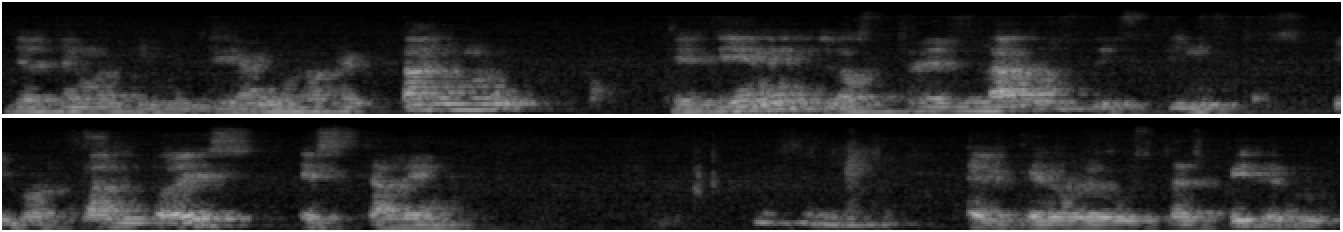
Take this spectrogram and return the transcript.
yo tengo aquí mi triángulo rectángulo que tiene los tres lados distintos y por tanto es escaleno. El que no le gusta Spiderman.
